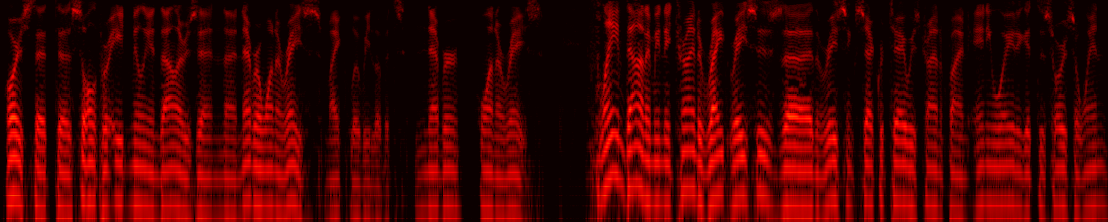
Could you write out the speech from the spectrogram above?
horse that uh, sold for eight million dollars and uh, never won a race. Mike Luby Lubitz never won a race. Flamed out. I mean, they tried to write races. Uh, the racing secretary was trying to find any way to get this horse a win.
